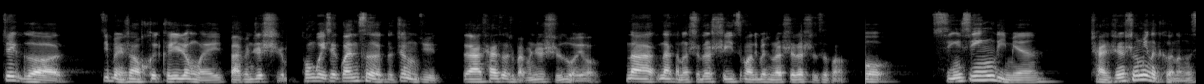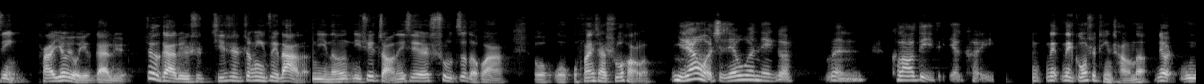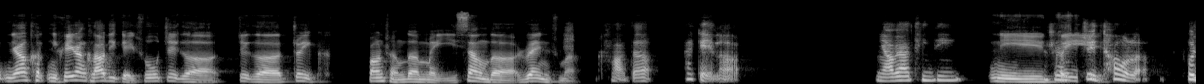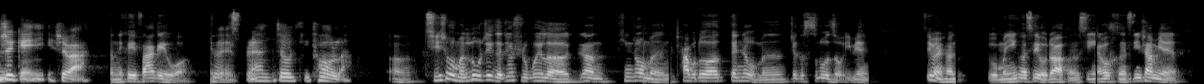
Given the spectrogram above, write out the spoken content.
这个基本上会可以认为百分之十。通过一些观测的证据，大家猜测是百分之十左右。那那可能十的十一次方就变成了十的十次方。哦，行星里面产生生命的可能性，它又有一个概率，这个概率是其实争议最大的。你能你去找那些数字的话，我我我翻一下书好了。你让我直接问那个问 Cloudy 也可以。那那公式挺长的，要你你让可你可以让 Cloudy 给出这个这个 Drake。方程的每一项的 range 吗？好的，他给了，你要不要听听？你可以剧透了，复制给你是吧？你可以发给我，对，不然就剧透了。嗯，其实我们录这个就是为了让听众们差不多跟着我们这个思路走一遍。基本上，我们银河系有多少恒星？然后恒星上面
